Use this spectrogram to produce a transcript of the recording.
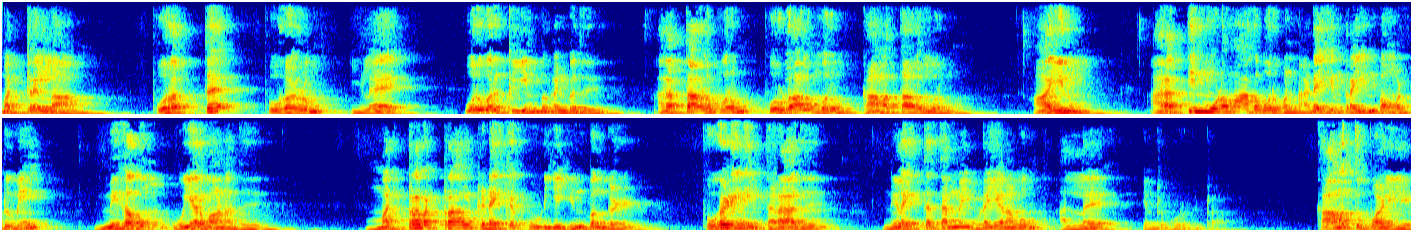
மற்றெல்லாம் புறத்த புகழும் இல. ஒருவருக்கு இன்பம் என்பது அறத்தாலும் வரும் பொருளாலும் வரும் காமத்தாலும் வரும். ஆயினும் அறத்தின் மூலமாக ஒருவன் அடைகின்ற இன்பம் மட்டுமே மிகவும் உயர்வானது. மற்றவற்றால் கிடைக்கக்கூடிய இன்பங்கள் புகழினை தராது நிலைத்த தன்மை உடையனவும் அல்ல என்று கூறுகின்றார். காமத்துப்பாளிலே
